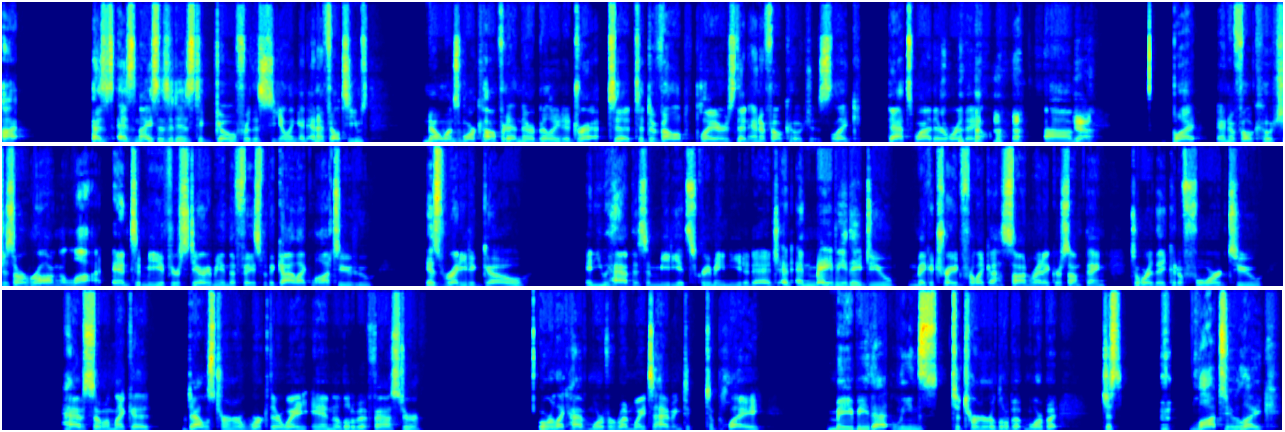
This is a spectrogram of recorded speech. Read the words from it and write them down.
I as as nice as it is to go for the ceiling, and NFL teams, no one's more confident in their ability to draft to to develop players than NFL coaches. Like that's why they're where they are. Um, yeah. But NFL coaches are wrong a lot. And to me, if you're staring me in the face with a guy like Latu who is ready to go and you have this immediate screaming needed edge. And and maybe they do make a trade for like a Haason Reddick or something to where they could afford to have someone like a Dallas Turner work their way in a little bit faster. Or like have more of a runway to having to, to play. Maybe that leans to Turner a little bit more, but just Latu, like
